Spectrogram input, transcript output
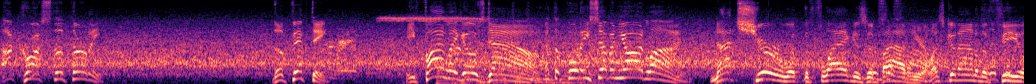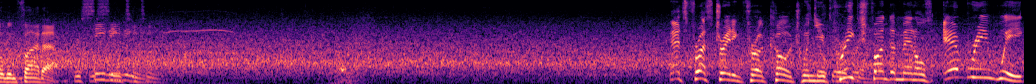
Across the 30. The 50. He finally goes down at the 47-yard line. Not sure what the flag is about here. Let's go down to the field and find out. Receiving team. That's frustrating for a coach when you preach fundamentals every week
